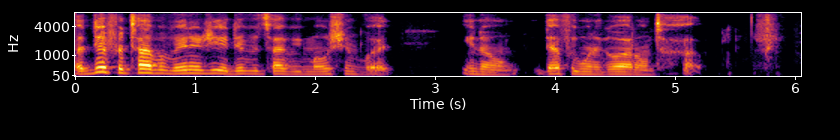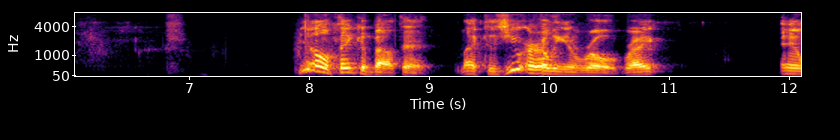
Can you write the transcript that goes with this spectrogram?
a different type of energy, a different type of emotion, but you know, definitely want to go out on top. You don't think about that, like, cause you early enrolled, right? And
